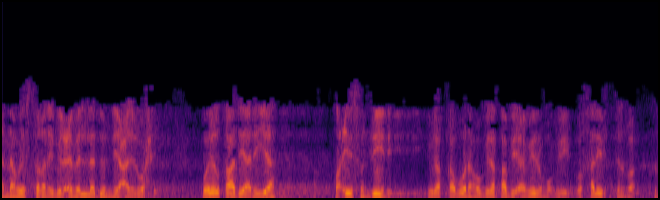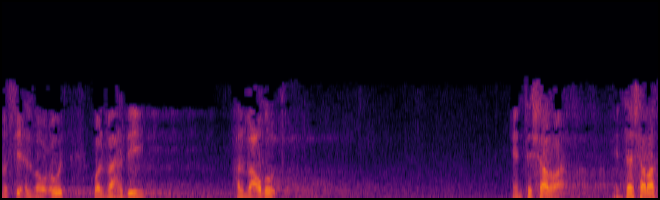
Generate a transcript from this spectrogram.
أنه يستغني بالعلم اللدني عن الوحي. وللقاديانية رئيس ديني يلقبونه بلقب أمير المؤمنين وخليفة المسيح الموعود والمهدي المعضود. انتشر انتشرت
